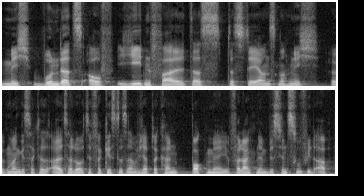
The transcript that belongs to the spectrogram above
mich wundert es auf jeden Fall, dass, dass der uns noch nicht irgendwann gesagt hat, alter Leute, vergisst es einfach, ich habe da keinen Bock mehr, ihr verlangt mir ein bisschen zu viel ab.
